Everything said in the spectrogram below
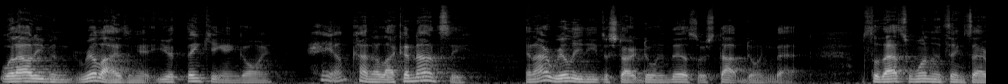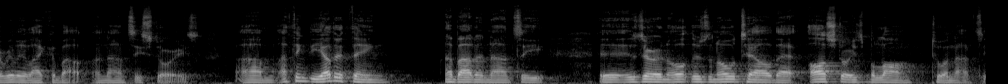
without even realizing it, you're thinking and going, hey, I'm kind of like Anansi, and I really need to start doing this or stop doing that. So that's one of the things that I really like about Anansi stories. Um, I think the other thing about Anansi is there an old, there's an old tale that all stories belong to Anansi.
